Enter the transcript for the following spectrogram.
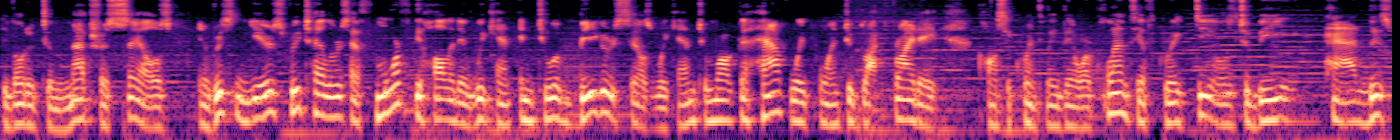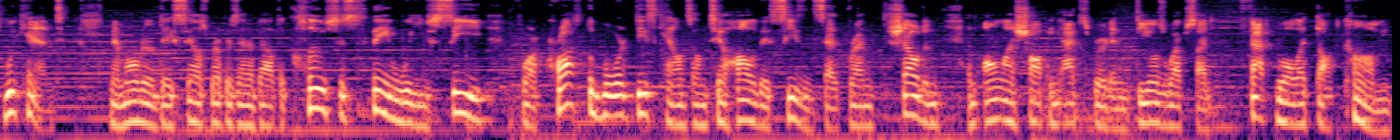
devoted to mattress sales, in recent years, retailers have morphed the holiday weekend into a bigger sales weekend to mark the halfway point to Black Friday. Consequently, there are plenty of great deals to be had this weekend. Memorial Day sales represent about the closest thing we see for across the board discounts until holiday season, said Brent Shelton, an online shopping expert and deals website fatwallet.com.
